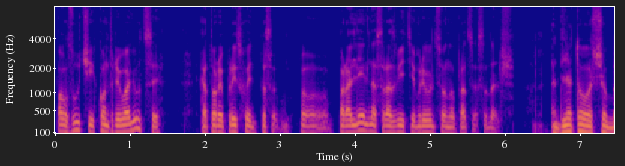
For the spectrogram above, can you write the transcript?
ползучей контрреволюции, которая происходит паралельно з развитием революційного процесу далі. Для того, щоб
